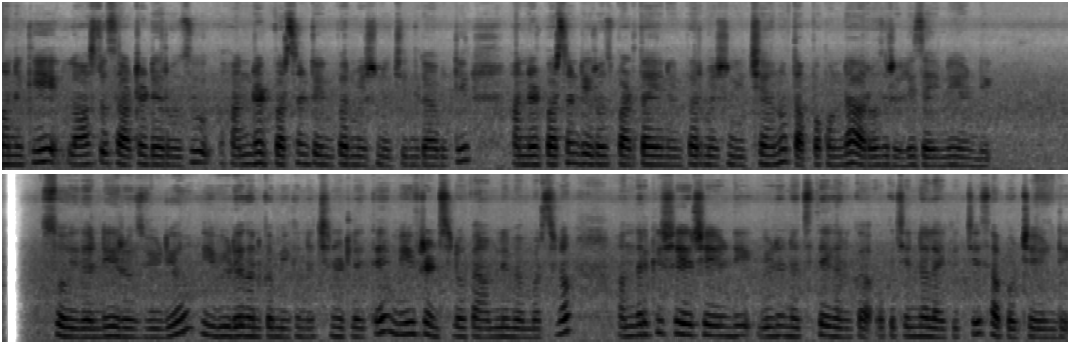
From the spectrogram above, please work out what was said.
మనకి లాస్ట్ సాటర్డే రోజు హండ్రెడ్ పర్సెంట్ ఇన్ఫర్మేషన్ వచ్చింది కాబట్టి హండ్రెడ్ పర్సెంట్ ఈరోజు పడతాయని ఇన్ఫర్మేషన్ ఇచ్చాను. తప్పకుండా ఆ రోజు రిలీజ్ అయినాయండి. సో ఇదండి ఈరోజు వీడియో. ఈ వీడియో కనుక మీకు నచ్చినట్లయితే మీ ఫ్రెండ్స్లో ఫ్యామిలీ మెంబర్స్లో అందరికీ షేర్ చేయండి. వీడియో నచ్చితే కనుక ఒక చిన్న లైక్ ఇచ్చి సపోర్ట్ చేయండి.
